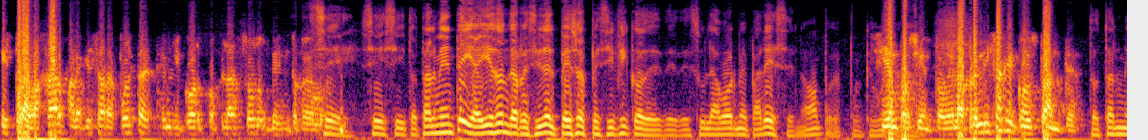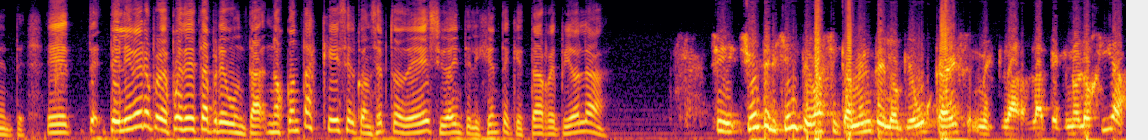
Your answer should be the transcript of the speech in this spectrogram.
es trabajar para que esa respuesta esté en el corto plazo dentro de Sí, sí, sí, totalmente, y ahí es donde reside el peso específico de, su labor, me parece, ¿no? Porque, 100%, del aprendizaje constante. Totalmente. Eh, te, libero, pero después de esta pregunta, ¿nos contás qué es el concepto de ciudad inteligente que está repiola? Sí, ciudad inteligente básicamente lo que busca es mezclar la tecnología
